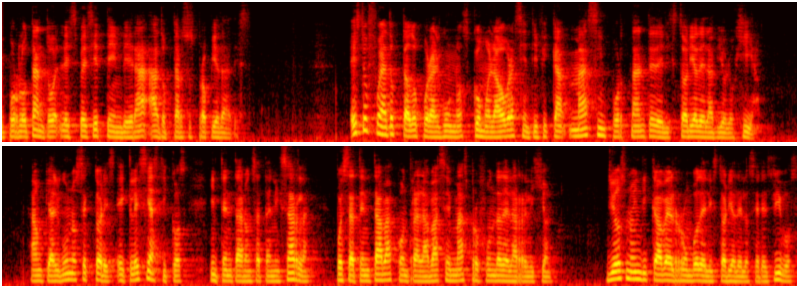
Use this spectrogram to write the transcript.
y por lo tanto la especie tenderá a adoptar sus propiedades. Esto fue adoptado por algunos como la obra científica más importante de la historia de la biología, aunque algunos sectores eclesiásticos intentaron satanizarla, pues atentaba contra la base más profunda de la religión. Dios no indicaba el rumbo de la historia de los seres vivos,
